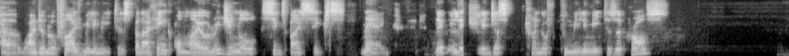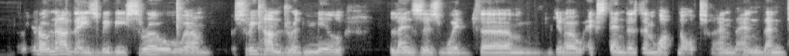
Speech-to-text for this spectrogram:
uh, I don't know, five millimeters. But I think on my original six by six neg, they were literally just kind of two millimeters across. You know, nowadays we, we throw um, 300 mil lenses with um, you know extenders and whatnot, and and and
